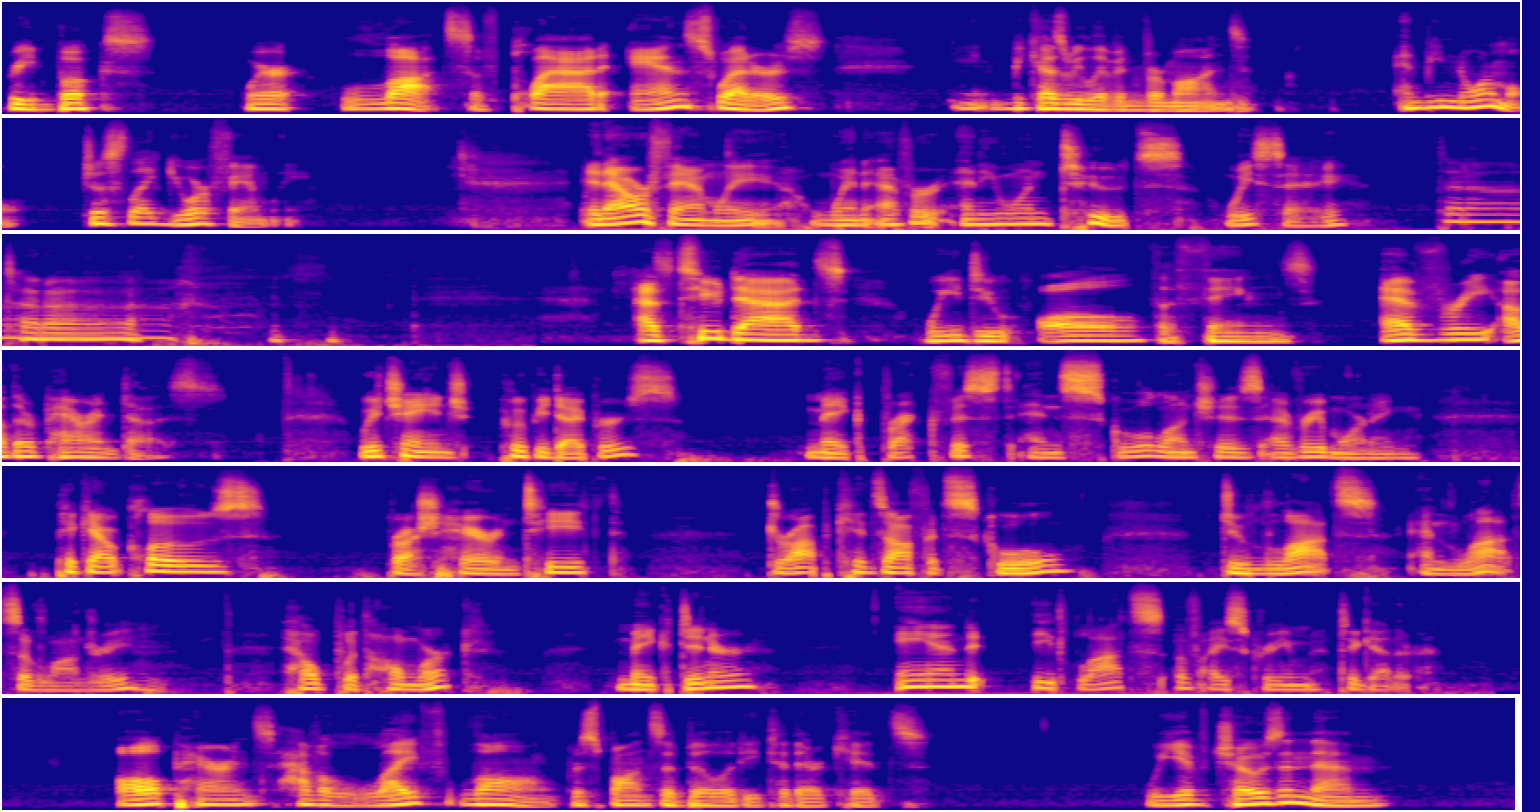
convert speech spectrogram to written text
read books, wear lots of plaid and sweaters because we live in Vermont, and be normal, just like your family. In our family, whenever anyone toots, we say, Ta-da. Ta-da. As two dads, we do all the things every other parent does. We change poopy diapers, make breakfast and school lunches every morning, pick out clothes, brush hair and teeth, drop kids off at school, do lots and lots of laundry, hmm. help with homework, make dinner, and eat lots of ice cream together. All parents have a lifelong responsibility to their kids. We have chosen them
